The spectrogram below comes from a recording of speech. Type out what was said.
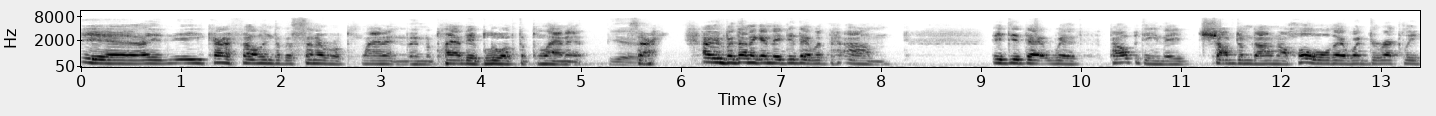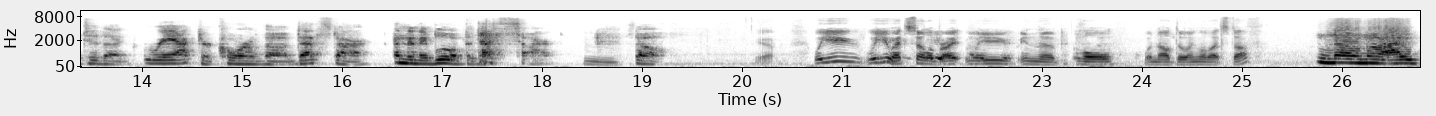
Yeah, he kind of fell into the center of a planet, and then the planet they blew up the planet. Yeah. Sorry, I mean, but then again, they did that with um, they did that with Palpatine. They shoved him down a hole that went directly to the reactor core of the Death Star, and then they blew up the Death Star. Hmm. So Yeah. Were you were you at Celebrate? Were you in the hall when they were doing all that stuff? no, no, I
